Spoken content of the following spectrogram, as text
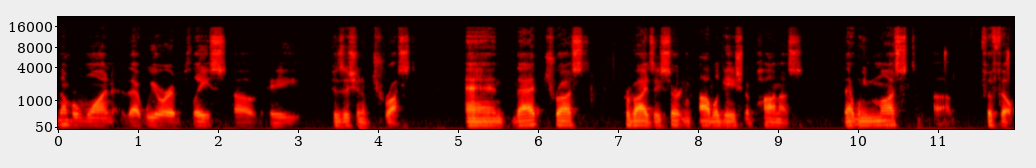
number one, that we are in place of a position of trust. And that trust provides a certain obligation upon us that we must uh, fulfill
